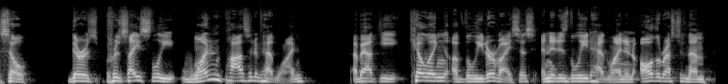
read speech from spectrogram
So there is precisely one positive headline about the killing of the leader of ISIS, and it is the lead headline, and all the rest of them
